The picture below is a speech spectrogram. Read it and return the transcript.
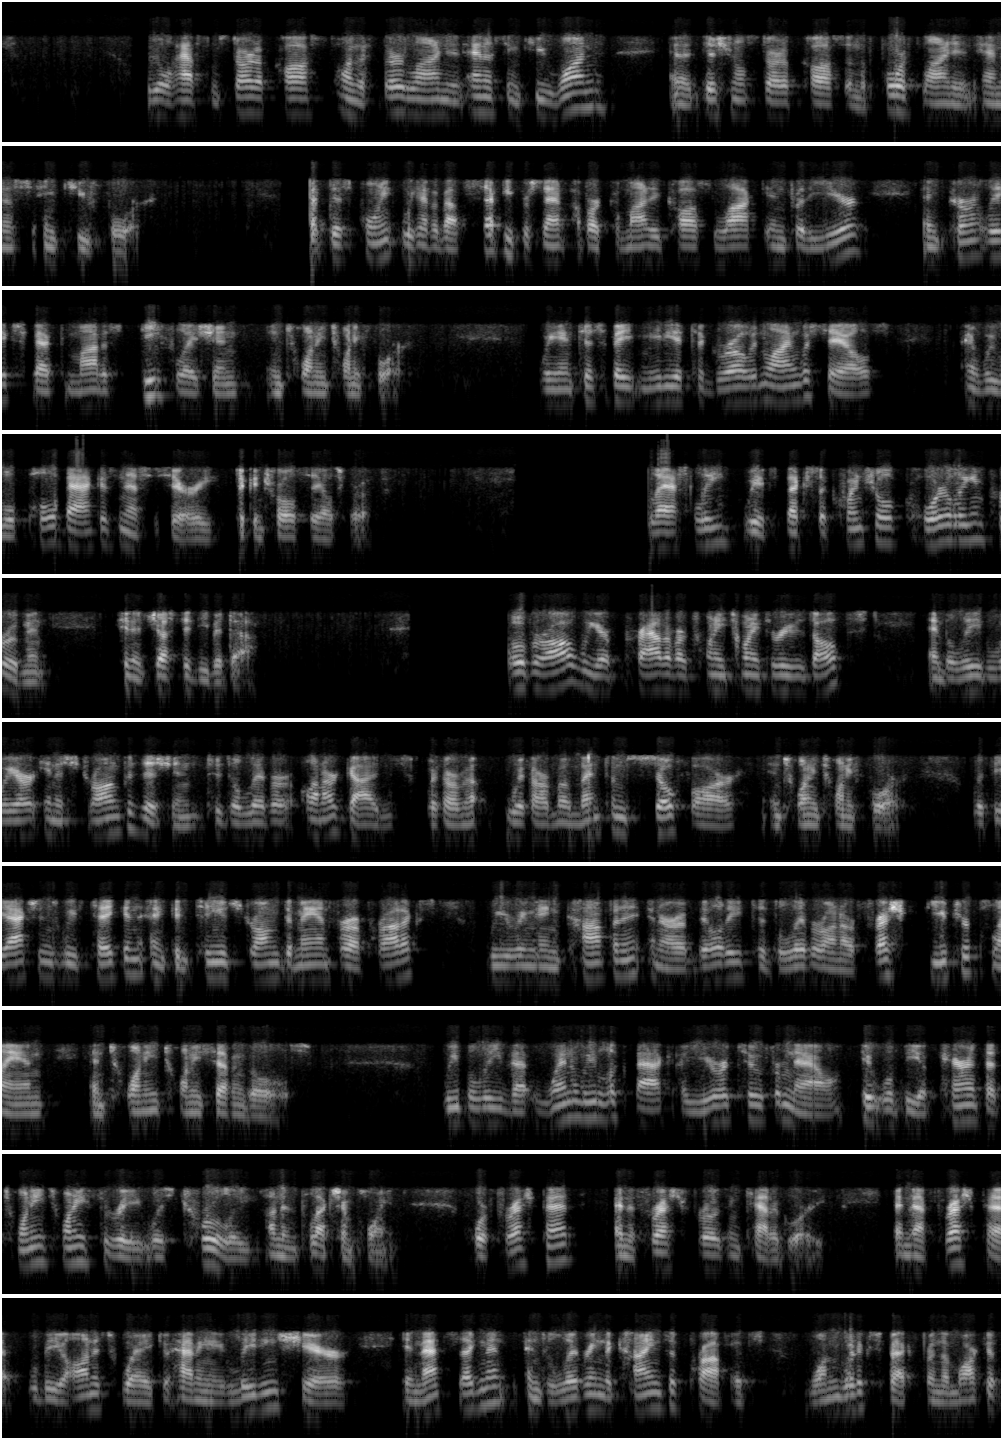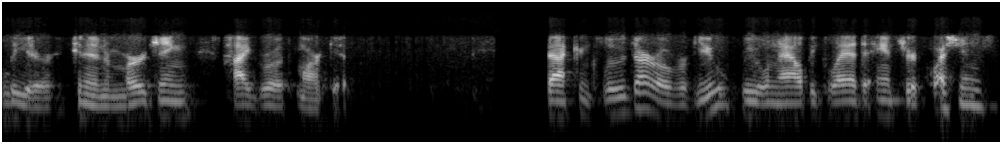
We will have some startup costs on the third line in Ennis in Q1 and additional startup costs on the fourth line in Ennis in Q4. At this point, we have about 70% of our commodity costs locked in for the year and currently expect modest deflation in 2024. We anticipate media to grow in line with sales, and we will pull back as necessary to control sales growth. Lastly, we expect sequential quarterly improvement in Adjusted EBITDA. Overall, we are proud of our 2023 results and believe we are in a strong position to deliver on our guidance with our with our momentum so far in 2024. With the actions we've taken and continued strong demand for our products, we remain confident in our ability to deliver on our Fresh Future Plan and 2027 goals. We believe that when we look back a year or two from now, it will be apparent that 2023 was truly an inflection point for Freshpet and the fresh frozen category, and that Freshpet will be on its way to having a leading share in that segment and delivering the kinds of profits one would expect from the market leader in an emerging high-growth market. That concludes our overview. We will now be glad to answer your questions.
